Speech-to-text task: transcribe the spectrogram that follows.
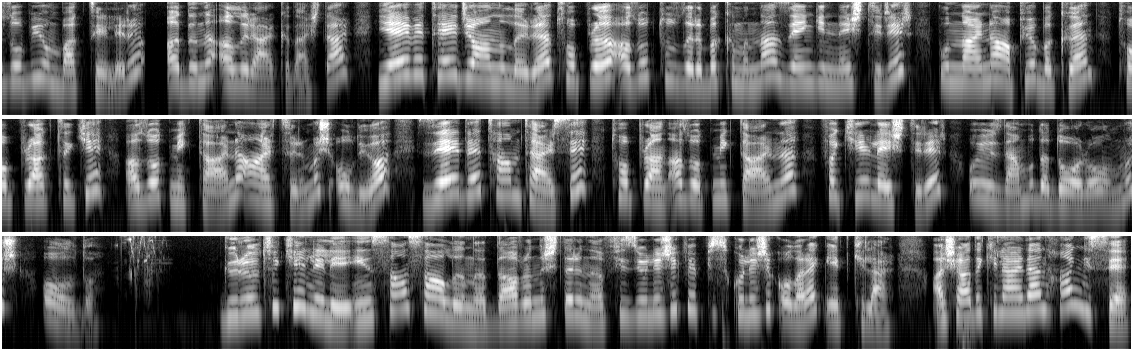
rizobiyum bakterileri adını alır arkadaşlar. Y ve T canlıları toprağı azot tuzları bakımından zenginleştirir. Bunlar ne yapıyor? Bakın topraktaki azot miktarını artırmış oluyor. Z de tam tersi toprağın azot miktarını fakirleştirir. O yüzden bu da doğru olmuş oldu. Gürültü kirliliği insan sağlığını, davranışlarını fizyolojik ve psikolojik olarak etkiler. Aşağıdakilerden hangisi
